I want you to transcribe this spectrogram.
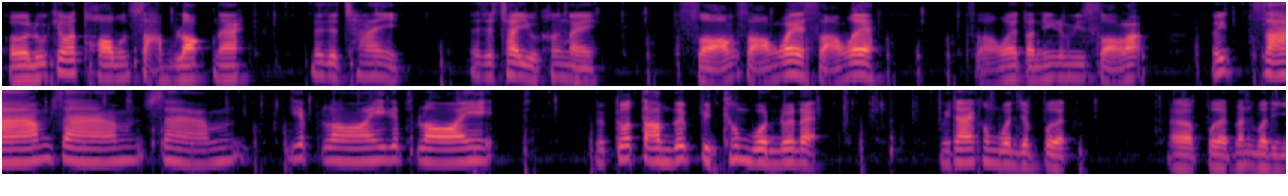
เออรู้แค่ว่าทองมันสามบล็อกนะ น่าจะใช่ น่าจะใช่อยู่ข้างในสองสองเว้ยสองเว้ยสองเว้ยตอนนี้เรามีสองแล้วเฮ้ยสามสามสามเรียบร้อยเรียบร้อยแล้วก็ตามด้วยปิดข้างบนด้วยนะไม่ได้ข้างบนจะเปิดเออเปิดมันบอดี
